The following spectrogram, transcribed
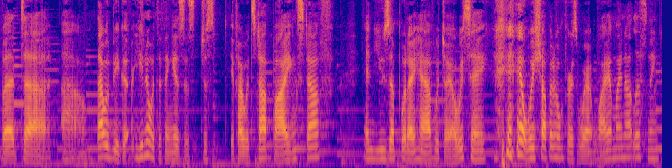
but uh, um, that would be good. You know what the thing is? Is just if I would stop buying stuff and use up what I have, which I always say, always shop at home first. Why, am I not listening?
